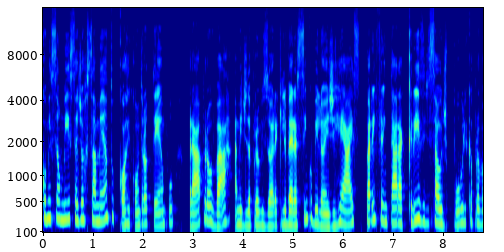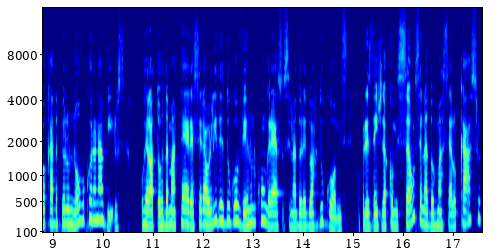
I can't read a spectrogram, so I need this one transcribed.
comissão mista de orçamento corre contra o tempo para aprovar a medida provisória que libera 5 bilhões de reais para enfrentar a crise de saúde pública provocada pelo novo coronavírus. O relator da matéria será o líder do governo no Congresso, senador Eduardo Gomes. O presidente da comissão, senador Marcelo Castro,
